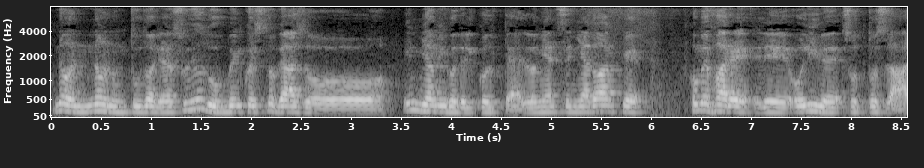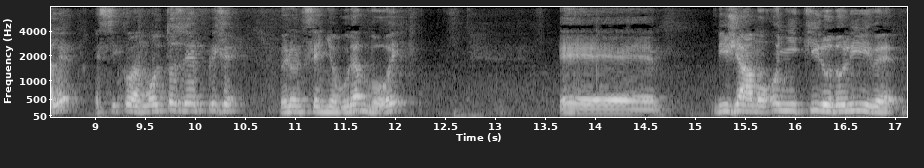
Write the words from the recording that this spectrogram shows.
non, non, un tutorial su YouTube, in questo caso il mio amico del coltello mi ha insegnato anche come fare le olive sotto sale e siccome è molto semplice ve lo insegno pure a voi. E, diciamo ogni chilo d'olive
